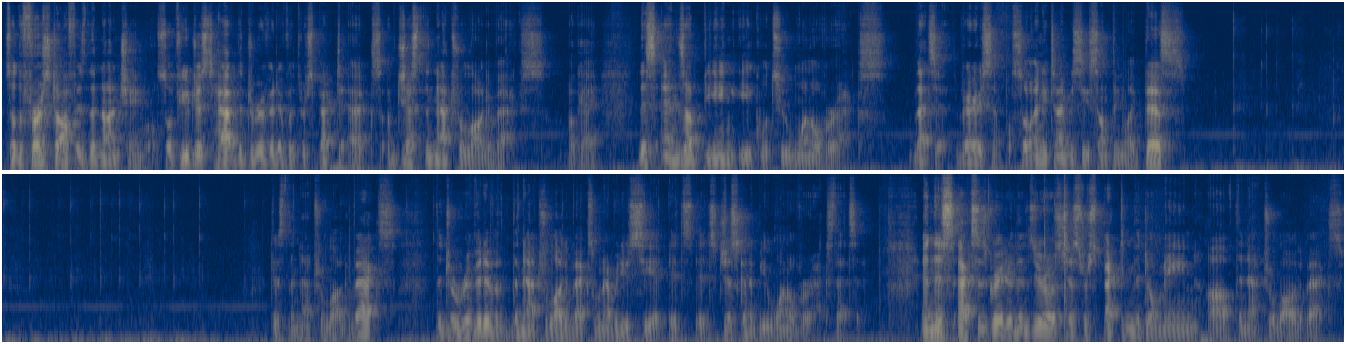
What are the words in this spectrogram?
So the first off is the non-chain rule. So if you just have the derivative with respect to x of just the natural log of x, okay, this ends up being equal to 1 over x. That's it. Very simple. So anytime you see something like this, just the natural log of x. The derivative of the natural log of x, whenever you see it, it's, it's just going to be 1 over x. That's it. And this x is greater than 0 is just respecting the domain of the natural log of x.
